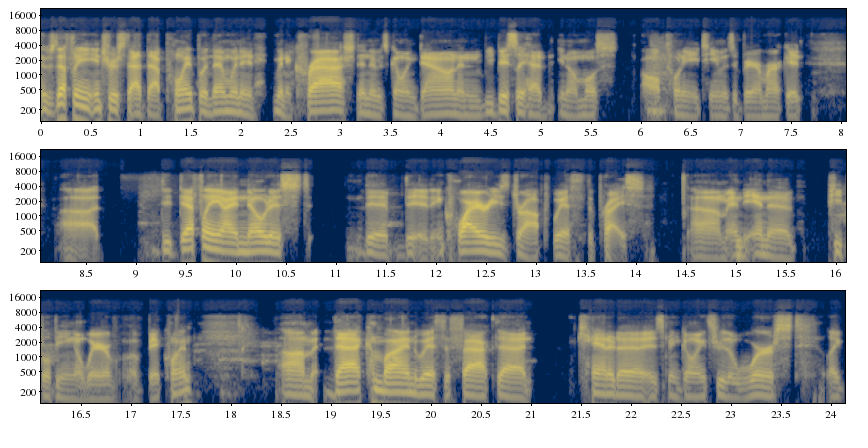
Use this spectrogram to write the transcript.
it was definitely interest at that point, but then when it when it crashed and it was going down, and we basically had you know most all 2018 was a bear market. Uh, definitely, I noticed the the inquiries dropped with the price um, and the and the people being aware of, of Bitcoin. Um, that combined with the fact that Canada has been going through the worst like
